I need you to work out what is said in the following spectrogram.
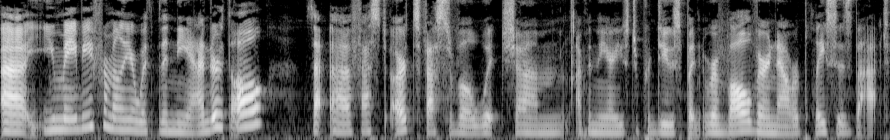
uh, you may be familiar with the Neanderthal uh, fest- arts festival, which um, Up in the Air used to produce, but Revolver now replaces that.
